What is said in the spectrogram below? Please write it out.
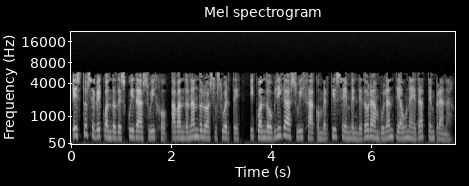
Esto se ve cuando descuida a su hijo, abandonándolo a su suerte, y cuando obliga a su hija a convertirse en vendedora ambulante a una edad temprana.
